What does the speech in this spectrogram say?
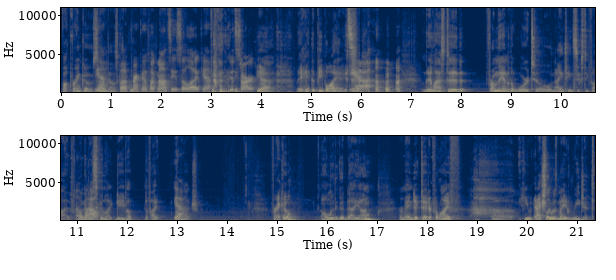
fuck Franco, so Yeah. that was Fuck cool. Franco, fuck Nazis. So like, yeah, good start. Yeah, they hate the people I hate. yeah. They lasted from the end of the war till 1965, Oh, when they basically like gave up the fight Yeah. pretty much. Franco, only the good die young, remained dictator for life. Uh, he actually was made regent,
